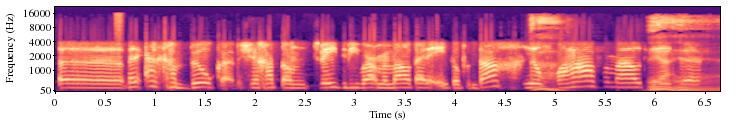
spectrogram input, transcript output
eh, ben ik eigenlijk gaan bulken. Dus je gaat dan twee, drie warme maaltijden eten op een dag. Heel Ah. veel havermout eten. ja.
